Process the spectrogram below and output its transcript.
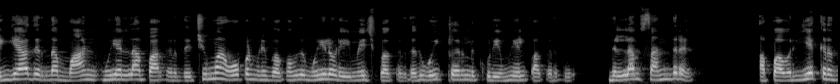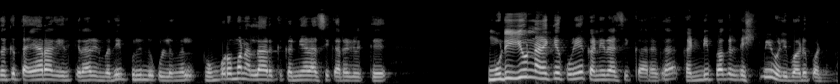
எங்கேயாவது இருந்தால் மான் முயல்லாம் பார்க்கறது சும்மா ஓப்பன் பண்ணி பார்க்கும்போது முயலோட இமேஜ் பார்க்கறது அது ஒயிட் கலரில் இருக்கக்கூடிய முயல் பார்க்கறது இதெல்லாம் சந்திரன். அப்போ அவர் இயக்கிறதுக்கு தயாராக இருக்கிறார் என்பதை புரிந்து கொள்ளுங்கள். ரொம்ப ரொம்ப நல்லா இருக்கு கன்னியாராசிக்காரர்களுக்கு முடியும்னு நினைக்கக்கூடிய கன்னிராசிக்காரங்க கண்டிப்பாக லட்சுமி வழிபாடு பண்ணுங்க.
